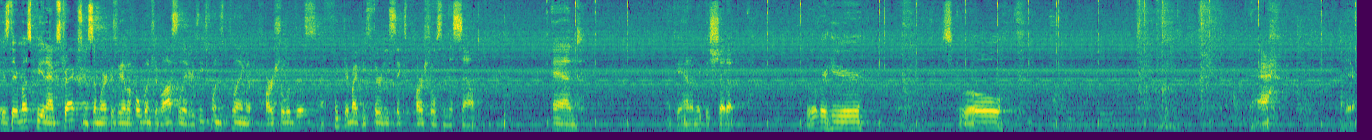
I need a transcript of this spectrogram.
is there must be an abstraction somewhere because we have a whole bunch of oscillators. Each one is playing a partial of this. I think there might be 36 partials in this sound. And, okay, how to make this shut up? Go over here, scroll. Ah, there,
